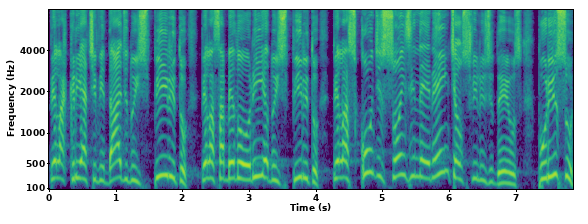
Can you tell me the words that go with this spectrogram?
pela criatividade do Espírito, pela sabedoria do Espírito, pelas condições inerentes aos filhos de Deus. Por isso,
